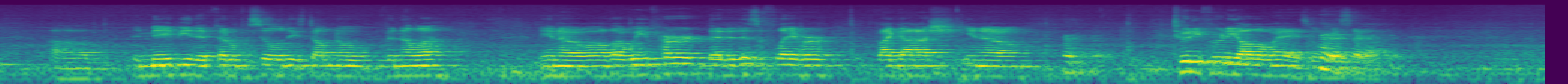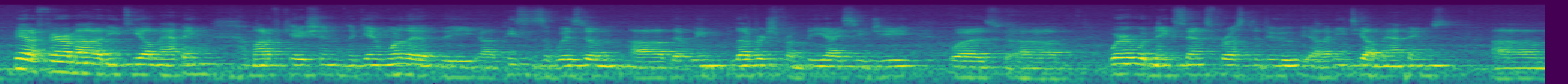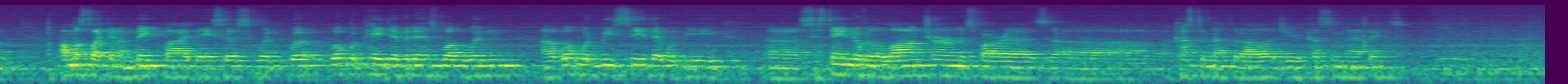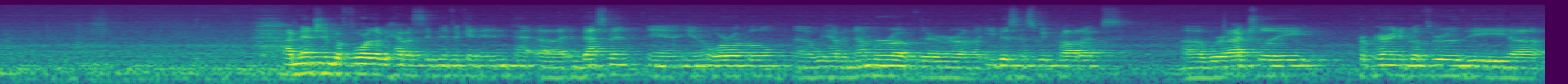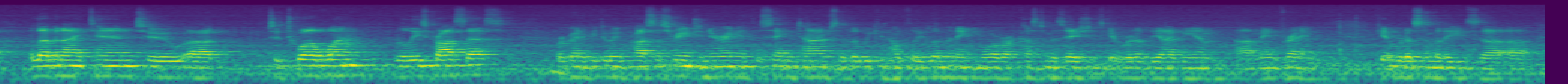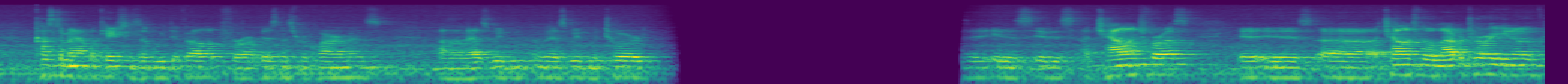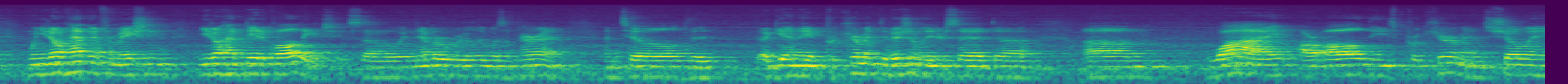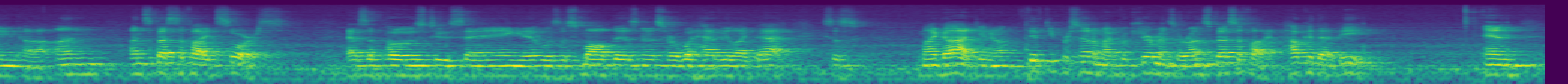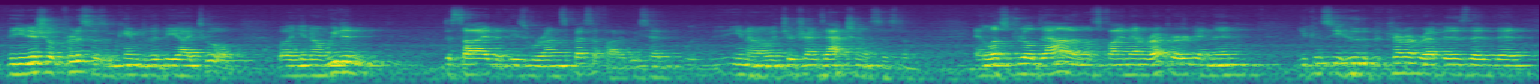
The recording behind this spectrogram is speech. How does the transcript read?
Uh, it may be that federal facilities don't know vanilla, you know, although we've heard that it is a flavor. By gosh, you know, tutti frutti all the way is what we say. We had a fair amount of ETL mapping, modification. Again, one of the, the uh, pieces of wisdom uh, that we leveraged from BICG was uh, where it would make sense for us to do uh, ETL mappings, um, almost like on a make-buy basis. What, what, what, would pay dividends, what wouldn't, uh, what would we see that would be uh, sustained over the long term as far as a custom methodology or custom mappings. I mentioned before that we have a significant uh, investment in, in Oracle. Uh, we have a number of their uh, e-business suite products. Uh, we're actually preparing to go through the 11i10 uh, to, uh, to 12.1 release process. We're going to be doing process reengineering at the same time so that we can hopefully eliminate more of our customizations, get rid of the IBM mainframe, get rid of some of these custom applications that we developed for our business requirements as, we've, as we've matured. Is, it is a challenge for us. It is uh, a challenge for the laboratory. You know, when you don't have information, you don't have data quality issues. So it never really was apparent until the, again, the procurement division leader said, uh, um, why are all these procurements showing uh, un, unspecified source as opposed to saying it was a small business or what have you like that? He says, my God, you know, 50% of my procurements are unspecified. How could that be? And the initial criticism came to the BI tool. Well, you know, we didn't decide that these were unspecified. We said, you know, it's your transactional system. And let's drill down and let's find that record and then you can see who the procurement rep is that, that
